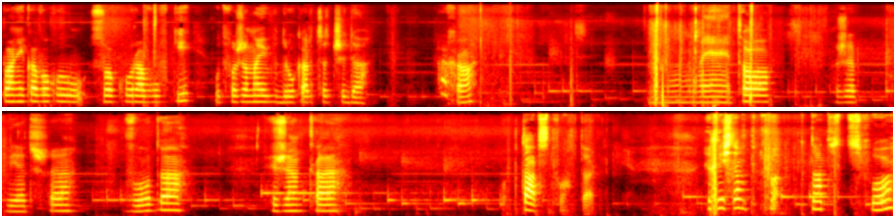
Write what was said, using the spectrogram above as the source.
Panika wokół soku rawówki utworzonej w drukarce 3D. Aha. Mm, To, że powietrze, woda, zwierzęta, ptactwo, tak. Jakieś tam pta, ptactwo.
